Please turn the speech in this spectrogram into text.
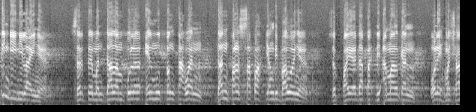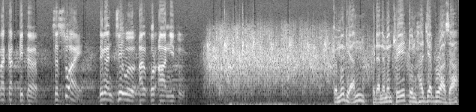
tinggi nilainya serta mendalam pula ilmu pengetahuan dan falsafah yang dibawanya supaya dapat diamalkan oleh masyarakat kita sesuai dengan jiwa Al-Quran itu. Kemudian, Perdana Menteri Tun Haji Abdul Razak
